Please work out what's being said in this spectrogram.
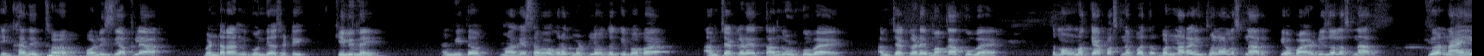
एखादी ठळक पॉलिसी आपल्या भंडारा आणि गोंदियासाठी केली नाही आणि मी तर मागे सभागृहात म्हटलं होतं की बाबा आमच्याकडे तांदूळ खूप आहे आमच्याकडे मका खूप आहे तर मग मक्यापासून बद बनणारा इथेनॉल असणार किंवा बायोडिझेल असणार किंवा नाही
